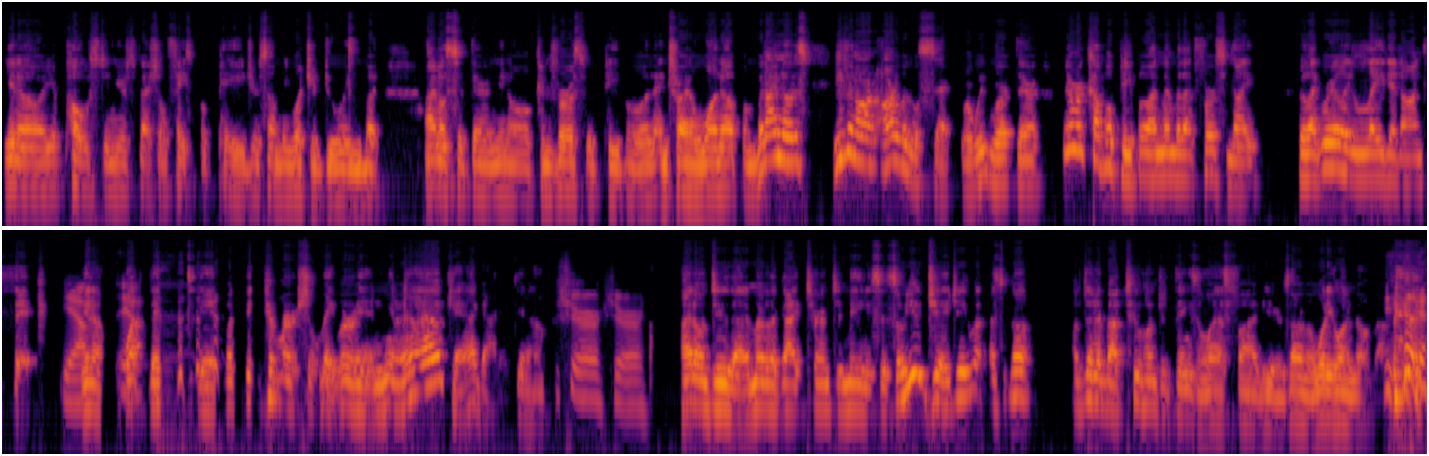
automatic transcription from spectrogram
You know, your post and your special Facebook page or something what you're doing, but I don't sit there and you know converse with people and, and try to one up them. But I noticed even on our little set where we worked there, there were a couple of people. I remember that first night who like really laid it on thick Yeah. you know Yeah. what they did, what big commercial they were in. You know, ah, okay, I got it. You know, Sure. Sure. I don't do that. I remember the guy turned to me and he said, "So you, JJ?" What? I said, "No, I've done about 200 things in the last five years. I don't know. What do you want to know about?" yeah.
